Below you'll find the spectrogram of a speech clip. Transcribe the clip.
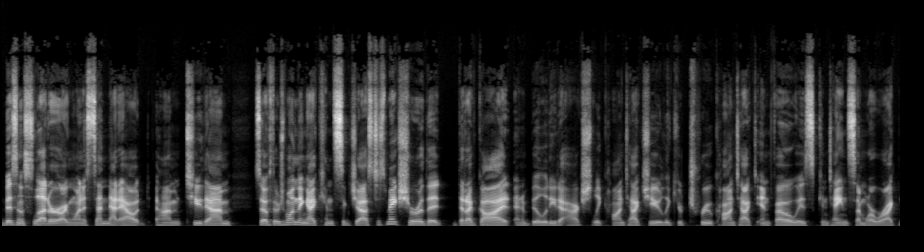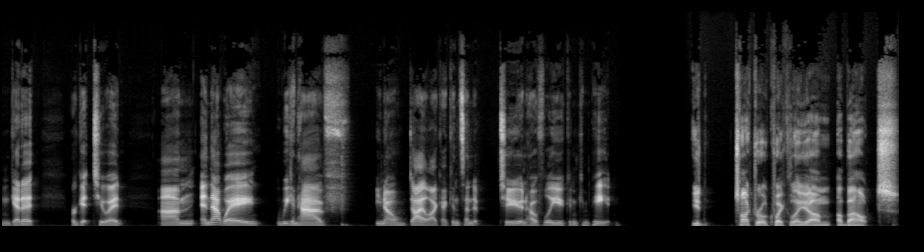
business letter. I want to send that out um, to them. So if there's one thing I can suggest, just make sure that that I've got an ability to actually contact you. Like your true contact info is contained somewhere where I can get it or get to it, um, and that way we can have you know dialogue. I can send it to you, and hopefully you can compete. You talked real quickly um, about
